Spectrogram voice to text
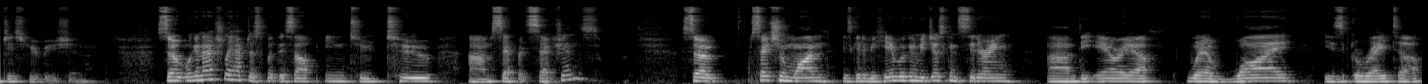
distribution. So we're going to actually have to split this up into two um, separate sections. So section one is going to be here. We're going to be just considering um, the area where y is greater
